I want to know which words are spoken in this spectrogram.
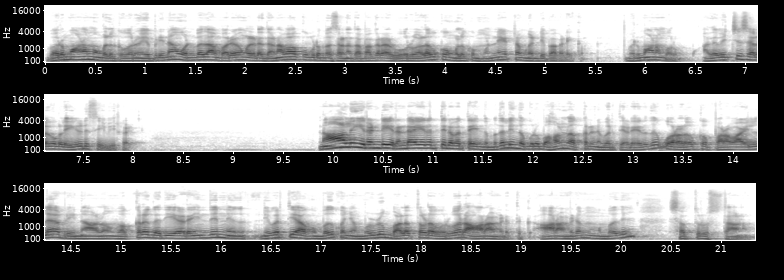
வருமானம் உங்களுக்கு வரும். எப்படின்னா ஒன்பதாம் பறவை உங்களோட தனவாக்கு குடும்ப சலனத்தை பார்க்குறாரு. ஒரு அளவுக்கு உங்களுக்கு முன்னேற்றம் கண்டிப்பாக கிடைக்கும். வருமானம் வரும். அதை வச்சு செலவுகளை ஈடு செய்வீர்கள். நாலு இரண்டு இரண்டாயிரத்தி இருபத்தைந்து முதல் இந்த குரு பகவான் வக்கர நிவர்த்தி அடைகிறது ஓரளவுக்கு பரவாயில்லை அப்படின்னாலும் வக்கரகதி அடைந்து நி நிவர்த்தி ஆகும்போது கொஞ்சம் முழு பலத்தோட ஒருவர் ஆறாம் இடத்துக்கு ஆறாம் இடம்ங்கும்போது சத்ருஸ்தானம்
